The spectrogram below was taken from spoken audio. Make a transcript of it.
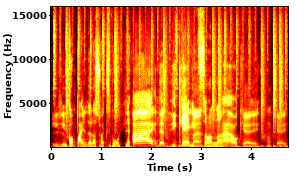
il compagno della sua ex moglie. Ah, de- di Kim. Davidson. Ah, ok, ok.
